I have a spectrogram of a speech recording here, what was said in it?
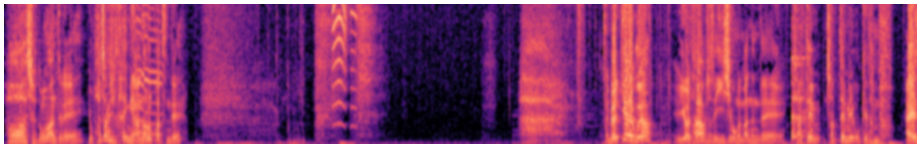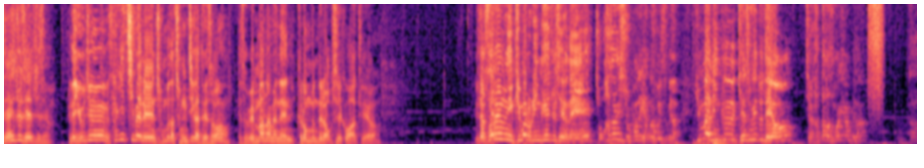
아 진짜 너무 안 뜨네. 이 화장실 타이밍 안 나올 것 같은데? 하... 몇 개라고요? 이거 다 합쳐서 20억은 맞는데. 잡템 잡템 7개 담보 알겠어 해주세요 해주세요. 근데 요즘 사기치면은 전부 다 정지가 돼서 그래서 웬만하면은 그런 분들은 없을 것 같아요 일단 사령님 귀말로 링크 해주세요. 네, 저 화장실 좀 빠르게 갔다 오겠습니다. 귀말 링크 계속 해도 돼요. 제가 갔다 와서 확인합니다. 아,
